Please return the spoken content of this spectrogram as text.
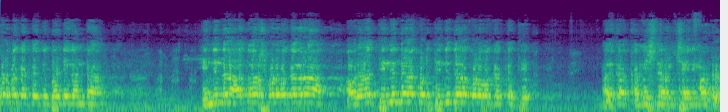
ಕೊಡ್ಬೇಕಾಕೈತಿ ಬಡ್ಡಿ ಗಂಟ ಹಿಂದಿಂದ ಹತ್ತು ವರ್ಷ ಕೊಡ್ಬೇಕಂದ್ರ ಅವರೆಲ್ಲ ತಿಂದಿಂದೆಲ್ಲ ಕೊಡ್ ತಿಂದಿದ್ದೆಲ್ಲ ಕೊಡ್ಬೇಕಾಕೈತಿ ಅದಕ್ಕೆ ಕಮಿಷನರ್ ಚೇಂಜ್ ಮಾಡ್ರಿ.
